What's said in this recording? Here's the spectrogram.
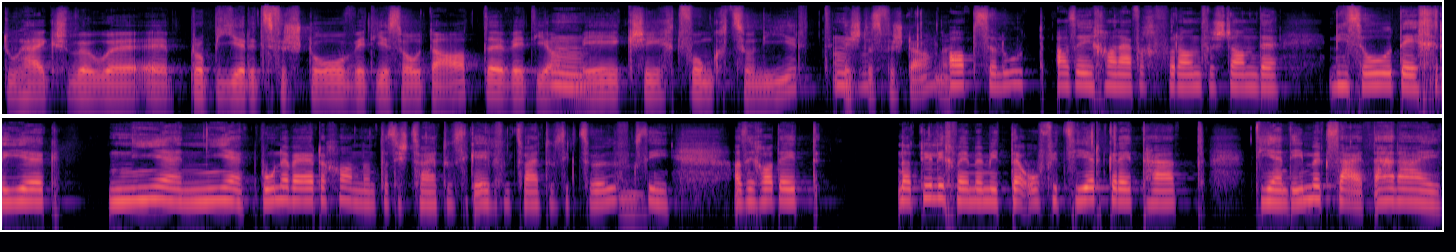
du wollen, äh, probieren zu verstehen, wie die Soldaten, wie die mm. Armee-Geschichte funktioniert. Mm Hast du das verstanden? Absolut. Also ich habe einfach vor allem verstanden, wieso der Krieg nie, nie gewonnen werden kann. Und das war 2011 und 2012 mm. Also ich habe dort natürlich, wenn man mit den Offizieren geredet hat, die haben immer gesagt, nein, nein,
